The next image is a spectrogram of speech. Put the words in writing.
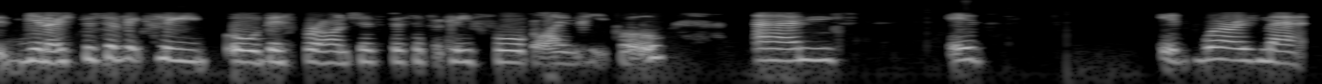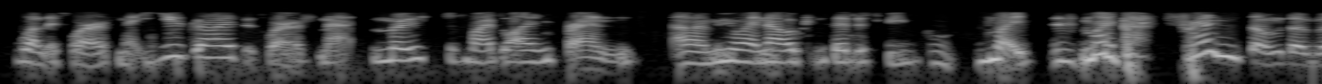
you know specifically, or this branch is specifically for blind people, and it's it's where I've met. Well, it's where I've met you guys. It's where I've met most of my blind friends, um, who I now consider to be my my best friends. Some of them,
